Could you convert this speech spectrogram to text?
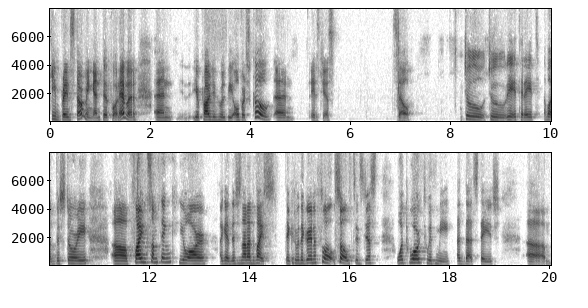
keep brainstorming until forever and your project will be overscoped and it's just so to to reiterate about the story uh, find something you are, again, this is not advice. Take it with a grain of salt. It's just what worked with me at that stage. Um,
